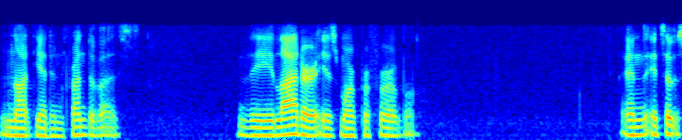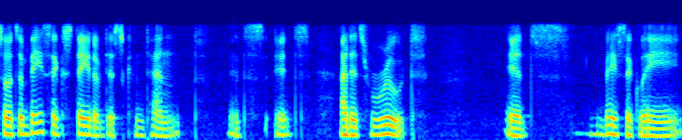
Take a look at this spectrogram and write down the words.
not yet in front of us, the latter is more preferable. And it's a, so it's a basic state of discontent. It's, it's at its root, it's basically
